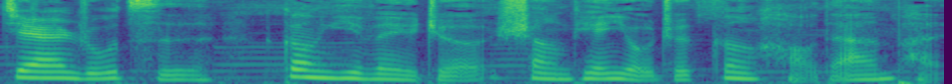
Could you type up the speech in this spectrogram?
既然如此，更意味着上天有着更好的安排，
